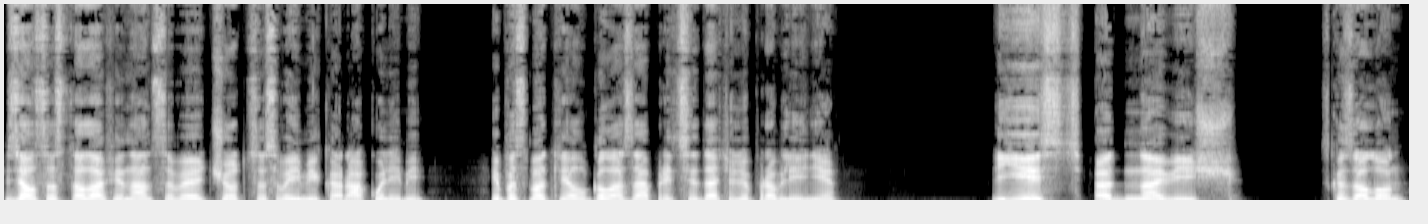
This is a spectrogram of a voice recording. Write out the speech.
взял со стола финансовый отчет со своими каракулями и посмотрел в глаза председателю правления. «Есть одна вещь», — сказал он.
